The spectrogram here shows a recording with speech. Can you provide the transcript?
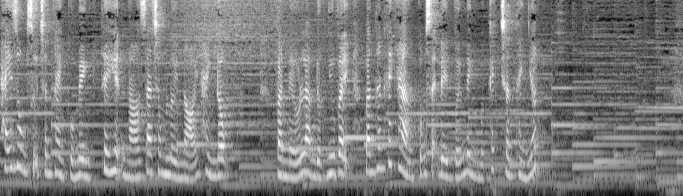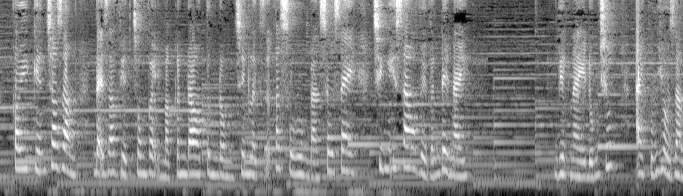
Hãy dùng sự chân thành của mình thể hiện nó ra trong lời nói, hành động. Và nếu làm được như vậy, bản thân khách hàng cũng sẽ đến với mình một cách chân thành nhất. Có ý kiến cho rằng đại gia Việt trông vậy mà cân đo từng đồng chênh lệch giữa các showroom bán siêu xe, chị nghĩ sao về vấn đề này? Việc này đúng chứ, ai cũng hiểu rằng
